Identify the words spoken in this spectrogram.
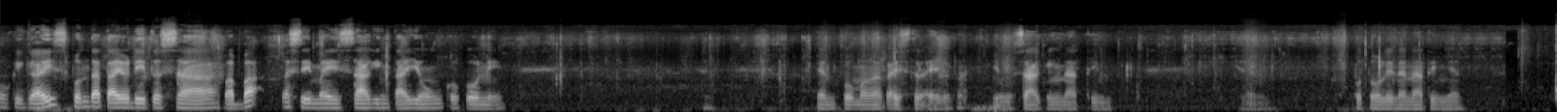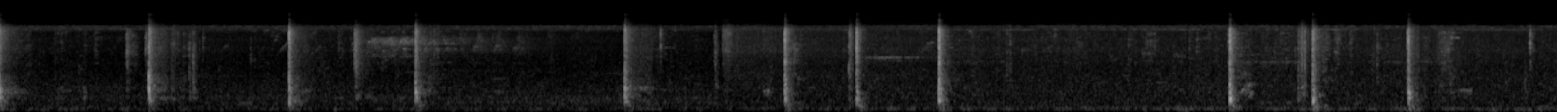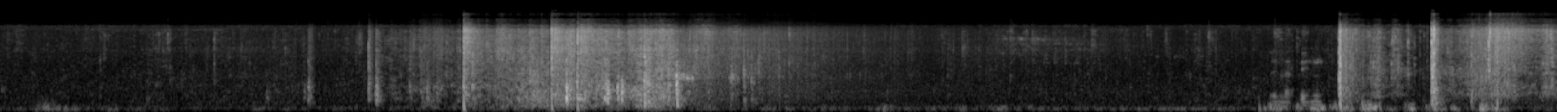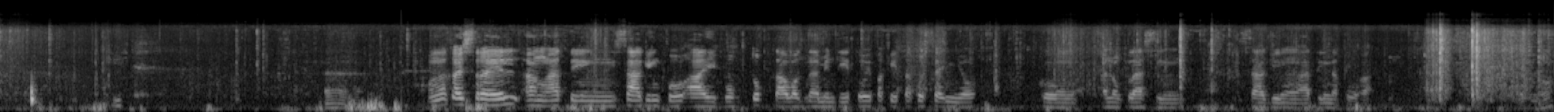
Okay guys, punta tayo dito sa baba kasi may saging tayong kukunin. Yan po mga ka-Israel, yung saging natin. Yan. Putulin na natin yan. Natin. Mga ka-Israel, ang ating saging po ay bugtok, tawag namin dito. Ipakita ko sa inyo kung anong klaseng saging ang ating nakuha. Ano?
